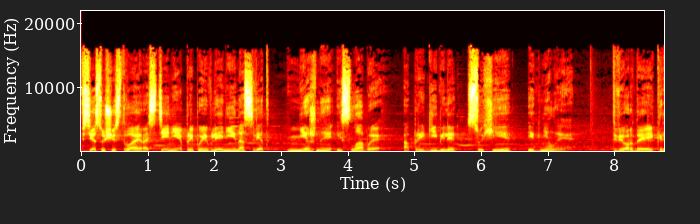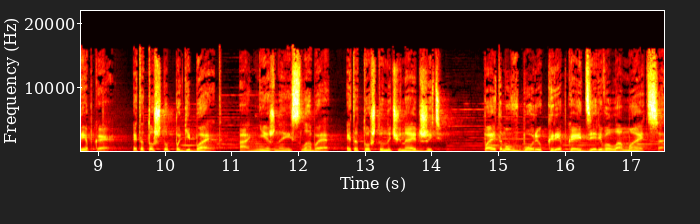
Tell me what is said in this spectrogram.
Все существа и растения при появлении на свет нежные и слабые, а при гибели сухие и гнилые. Твердое и крепкое – это то, что погибает, а нежное и слабое – это то, что начинает жить. Поэтому в бурю крепкое дерево ломается,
